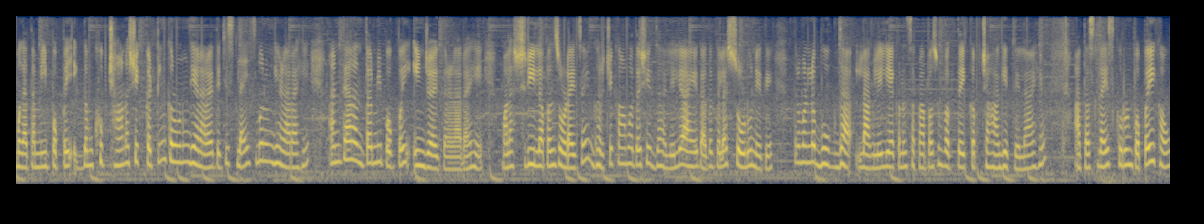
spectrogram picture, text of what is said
मग आता मी पपई एकदम खूप छान असे कटिंग करून घेणार आहे त्याची स्लाईस बनवून घेणार आहे आणि त्यानंतर मी पपई एन्जॉय करणार आहे. मला श्रीला पण सोडायचं आहे घरचे कामं तसे झालेले आहेत आता त्याला सोडून येते. तर म्हणलं भूक झा लागलेली आहे कारण सकाळपासून फक्त एक कप चहा घेतलेला आहे. आता स्लाईस करून पपई खाऊ.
